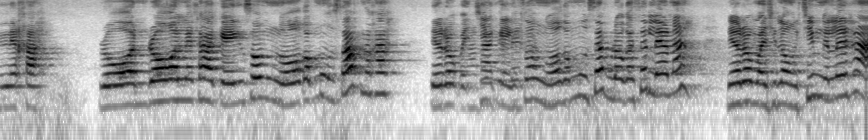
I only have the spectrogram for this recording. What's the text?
นี่นะคะร้อนร้อนเลยค่ะแกงส้มโงอกับหมูสับนะคะ เดี๋ยวเราไปชิมแกงส้มโงอกับหมูสับเราก็เสร็จแล้วนะเดี๋ยวเรามาลองชิมกันเลยค่ะ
